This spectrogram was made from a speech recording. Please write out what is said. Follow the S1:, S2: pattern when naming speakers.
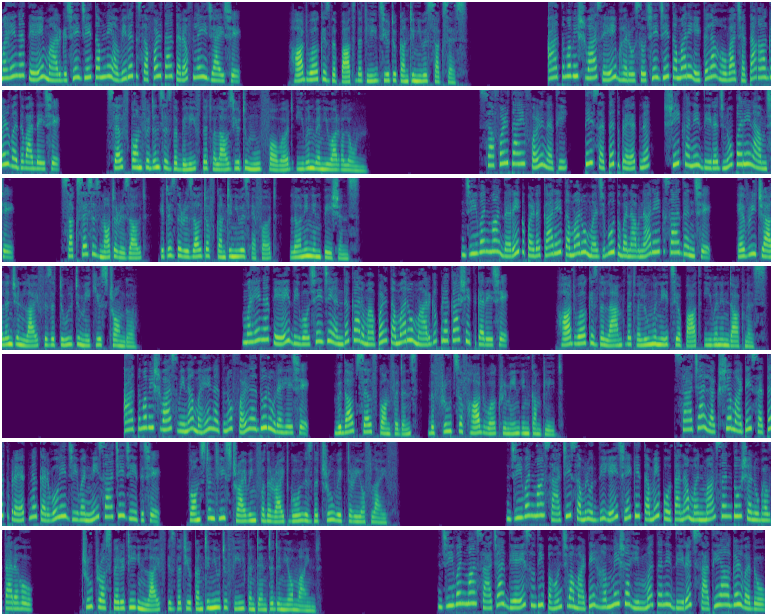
S1: મહેનત એ માર્ગ છે જે તમને અવિરત સફળતા તરફ લઈ જાય છે
S2: hard is the path that leads you to continuous success
S1: આત્મવિશ્વાસ એ ભરોસો છે જે તમારે એકલા હોવા છતાં આગળ વધવા દે છે
S2: self confidence is the belief that allows you to move forward even when you are alone
S1: સફળતા એ ફળ નથી તે સતત પ્રયત્ન શીખ અને ધીરજનું પરિણામ છે
S2: success is not a result it is the result of continuous effort learning in patience
S1: જીવનમાં દરેક પડકારે તમારું મજબૂત બનાવનાર એક સાધન છે
S2: every challenge in life is a tool to make you stronger
S1: મહેનત એ દીવો છે જે અંધકારમાં પણ તમારો માર્ગ પ્રકાશિત કરે છે
S2: Hard work is the lamp that illuminates your path even in darkness.
S1: આત્મવિશ્વાસ વિના ફળ અધૂરું રહે છે.
S2: Without self-confidence, the fruits of hard work remain incomplete.
S1: સાચા લક્ષ્ય માટે સતત પ્રયત્ન કરવો એ જીવનની સાચી જીત છે.
S2: Constantly striving for the right goal is the true victory of life.
S1: જીવનમાં સાચી સમૃદ્ધિ એ છે કે તમે પોતાના મનમાં સંતોષ અનુભવતા રહો
S2: True prosperity in life is that you continue to feel contented in your mind.
S1: જીવનમાં સાચા ધ્યેય સુધી પહોંચવા માટે હંમેશા હિંમત અને ધીરજ સાથે આગળ વધો.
